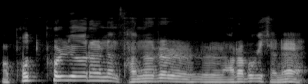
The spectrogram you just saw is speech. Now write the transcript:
어, 포트폴리오라는 단어를 알아보기 전에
